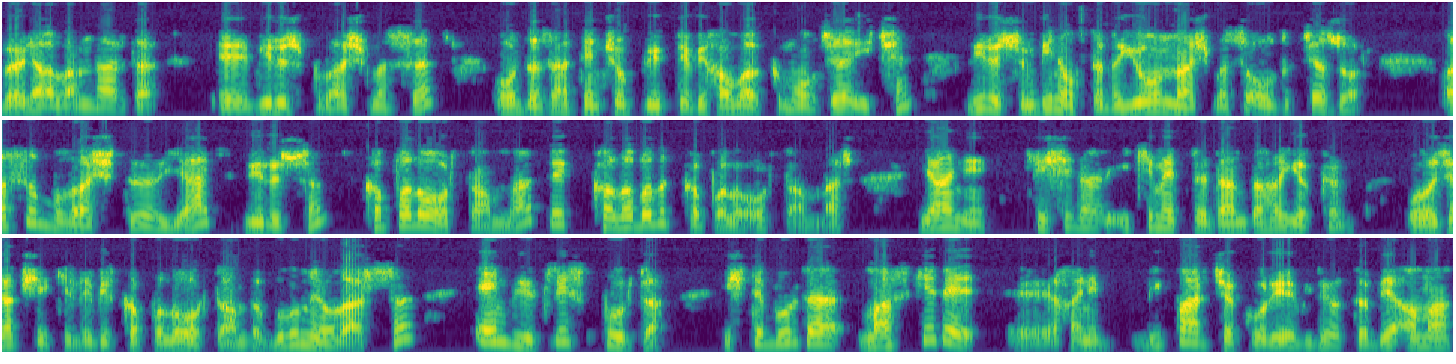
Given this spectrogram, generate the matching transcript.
böyle alanlarda e, virüs bulaşması orada zaten çok büyük de bir hava akımı olacağı için virüsün bir noktada yoğunlaşması oldukça zor. Asıl bulaştığı yer virüsün kapalı ortamlar ve kalabalık kapalı ortamlar. Yani kişiler 2 metreden daha yakın olacak şekilde bir kapalı ortamda bulunuyorlarsa en büyük risk burada. İşte burada maske de e, hani bir parça koruyabiliyor tabii ama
